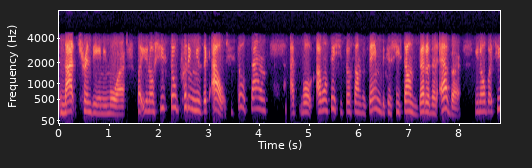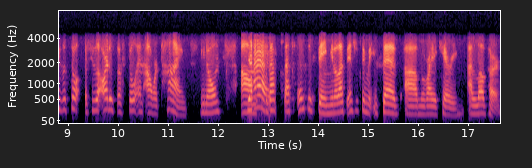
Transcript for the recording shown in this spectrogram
not trendy anymore. But you know, she's still putting music out. She still sounds. Well, I won't say she still sounds the same because she sounds better than ever you know. But she's a still she's an artist that's still in our time, you know. Um, yes. so that's that's interesting. You know, that's interesting that you said uh, Mariah Carey. I love her.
